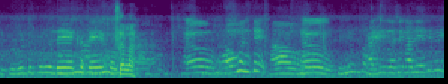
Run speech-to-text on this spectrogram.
हो टुकुरू देखते हो चला. हो हो म्हणते. हो. हो. आजी जशी गाणी येते ती.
